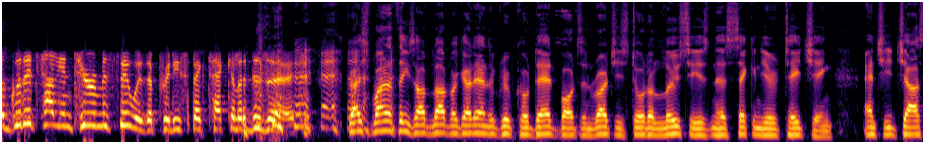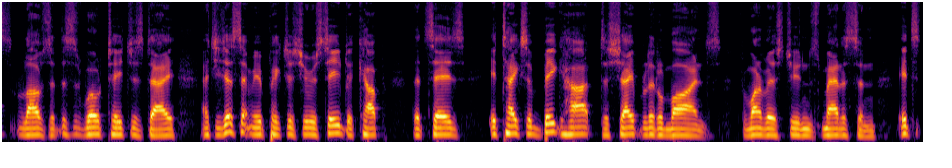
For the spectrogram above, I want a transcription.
a good Italian tiramisu is a pretty spectacular dessert. Grace, one of the things I've loved, I go down to a group called Dad Bods, and Rochi's daughter Lucy is in her second year of teaching, and she just loves it. This is World Teachers Day, and she just sent me a picture. She received a cup that says, It takes a big heart to shape little minds from one of her students, Madison. It's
